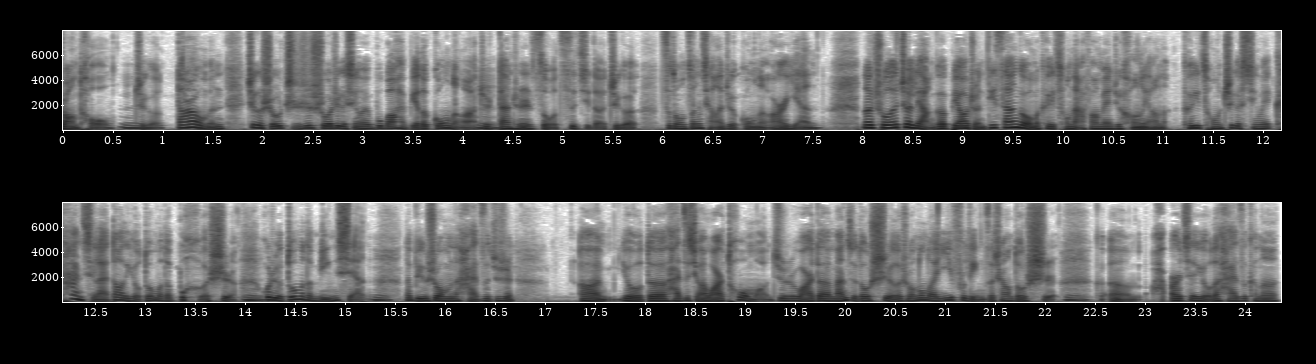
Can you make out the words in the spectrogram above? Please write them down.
撞头，这个当然我们这个时候只是说这个行为不包含别的功能啊，就是单纯是自我刺激的这个自动增强的这个功能而言。那除了这两个标准，第三个我们可以从哪方面去衡量呢？可以从这个行为看起来到底有多么的不合适，或者有多么的明显。那比如说我们的孩子就是。呃，有的孩子喜欢玩唾沫，就是玩的满嘴都是，有的时候弄到衣服领子上都是。嗯，嗯，而且有的孩子可能，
